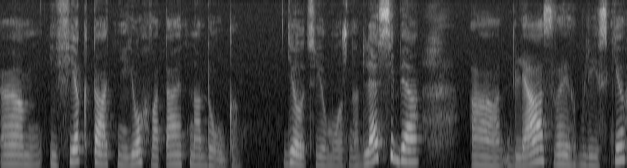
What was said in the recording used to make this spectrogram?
Эм, эффекта от нее хватает надолго. Делать ее можно для себя, а, для своих близких.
